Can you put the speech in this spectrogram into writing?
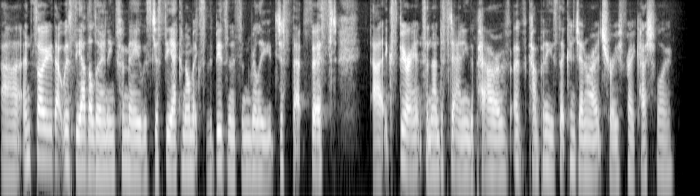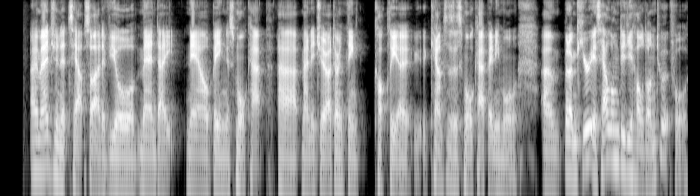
Uh, and so that was the other learning for me was just the economics of the business and really just that first uh, experience and understanding the power of, of companies that can generate true free cash flow. I imagine it's outside of your mandate now being a small cap uh, manager. I don't think Cochlear counts as a small cap anymore. Um, but I'm curious, how long did you hold on to it for?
